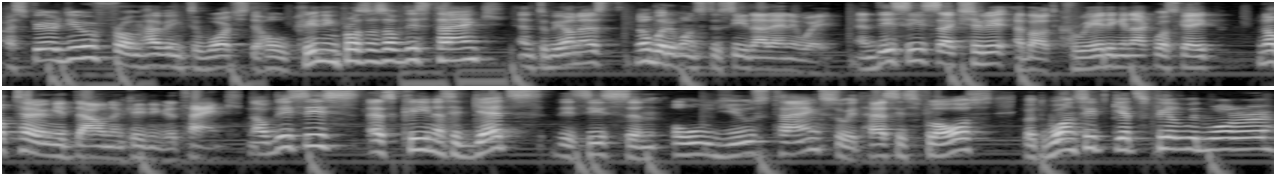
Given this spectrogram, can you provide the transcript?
I spared you from having to watch the whole cleaning process of this tank, and to be honest, nobody wants to see that anyway. And this is actually about creating an aquascape, not tearing it down and cleaning the tank. Now this is as clean as it gets, this is an old used tank so it has its flaws, but once it gets filled with water,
